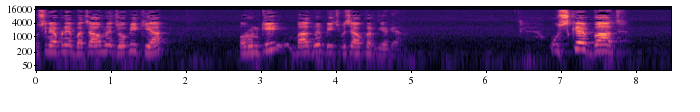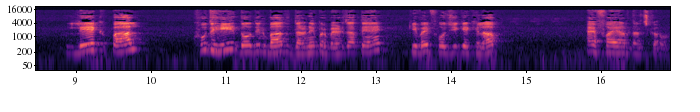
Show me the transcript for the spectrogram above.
उसने अपने बचाव में जो भी किया और उनकी बाद में बीच बचाव कर दिया गया। उसके बाद लेखपाल खुद ही दो दिन बाद धरने पर बैठ जाते हैं कि भाई फौजी के खिलाफ एफआईआर दर्ज करो।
